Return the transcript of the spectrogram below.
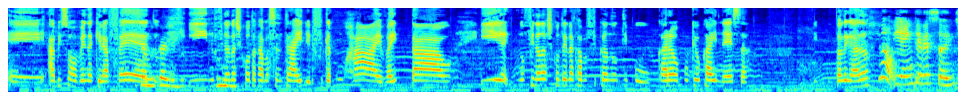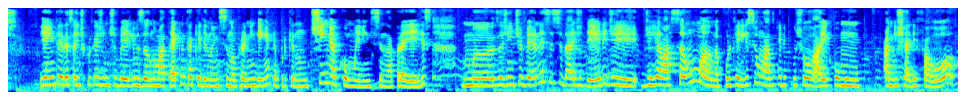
é, absorvendo aquele afeto. E no final das contas acaba sendo traído, ele fica com raiva e tal. E no final das contas ele acaba ficando tipo, caramba, por que eu caí nessa? Tipo, Tá ligado? Não, e é interessante. E é interessante porque a gente vê ele usando uma técnica que ele não ensinou pra ninguém, até porque não tinha como ele ensinar pra eles. Mas a gente vê a necessidade dele de, de relação humana, porque isso é um lado que ele puxou aí, como a Michelle falou,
